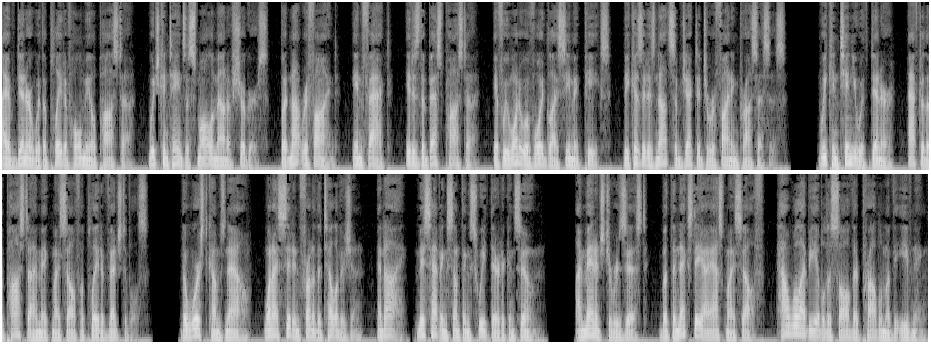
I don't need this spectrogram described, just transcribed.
I have dinner with a plate of wholemeal pasta, which contains a small amount of sugars, but not refined. In fact, it is the best pasta, if we want to avoid glycemic peaks, because it is not subjected to refining processes. We continue with dinner, after the pasta, I make myself a plate of vegetables. The worst comes now, when I sit in front of the television, and I miss having something sweet there to consume. I manage to resist, but the next day I ask myself, how will I be able to solve that problem of the evening,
